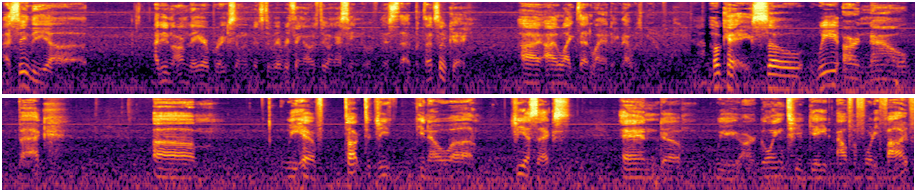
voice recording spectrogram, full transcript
I see the uh, I didn't arm the air brakes in the midst of everything I was doing. I seem to have missed that, but that's okay. I, I like that landing. That was beautiful. Okay, so we are now back. Um, we have talked to G, you know, uh, GSX, and uh, we are going to gate Alpha 45.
